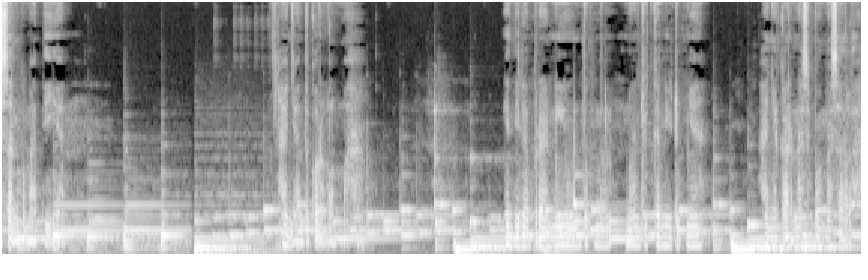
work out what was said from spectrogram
pesan kematian hanya untuk orang lemah yang tidak berani untuk melanjutkan hidupnya hanya karena sebuah masalah.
